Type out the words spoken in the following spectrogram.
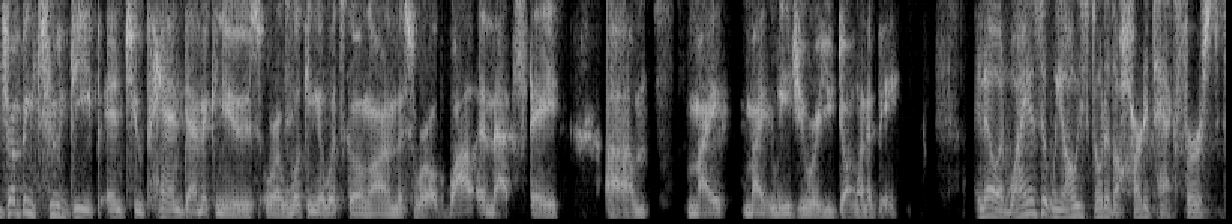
Jumping too deep into pandemic news or looking at what's going on in this world while in that state um, might might lead you where you don't want to be. I know. And why is it we always go to the heart attack first?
